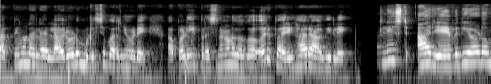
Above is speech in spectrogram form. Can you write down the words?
സത്യങ്ങളെല്ലാം എല്ലാവരോടും വിളിച്ചു പറഞ്ഞൂടെ അപ്പോൾ ഈ പ്രശ്നങ്ങൾക്കൊക്കെ ഒരു പരിഹാരമാകില്ലേ അറ്റ്ലീസ്റ്റ് ആ രേവതിയോടും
